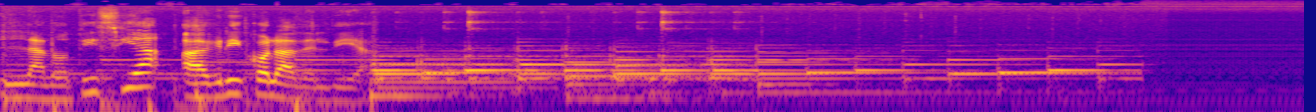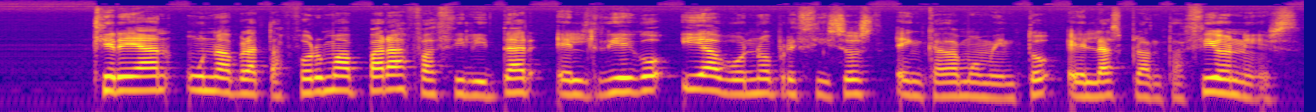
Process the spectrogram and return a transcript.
la noticia agrícola del día. crean una plataforma para facilitar el riego y abono precisos en cada momento en las plantaciones.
